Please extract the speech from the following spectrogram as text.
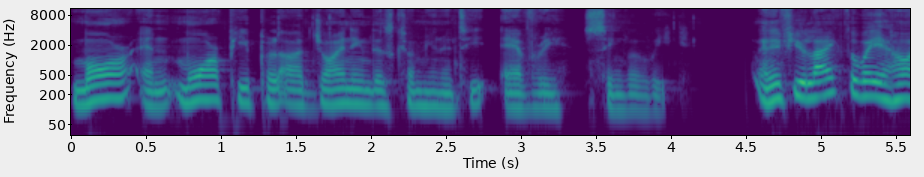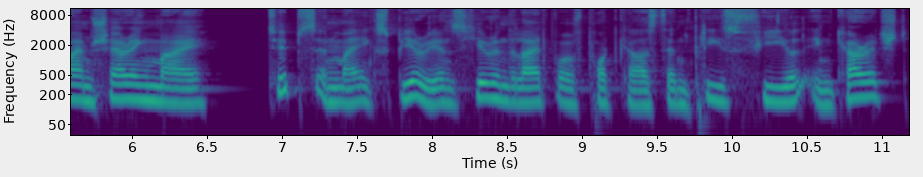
More and more people are joining this community every single week. And if you like the way how I'm sharing my tips and my experience here in the Lightwolf podcast, then please feel encouraged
